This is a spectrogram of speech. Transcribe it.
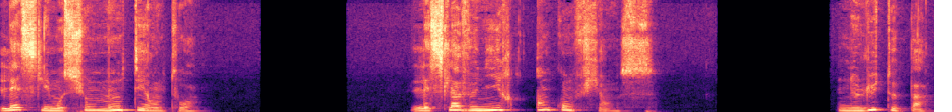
Laisse l'émotion monter en toi. Laisse-la venir en confiance. Ne lutte pas.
